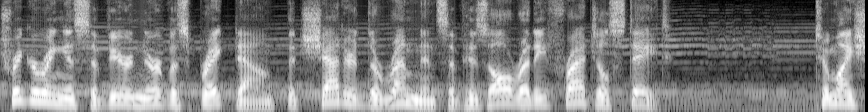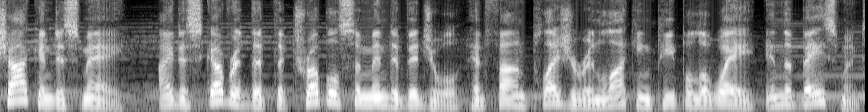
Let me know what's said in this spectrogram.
triggering a severe nervous breakdown that shattered the remnants of his already fragile state. To my shock and dismay, I discovered that the troublesome individual had found pleasure in locking people away in the basement.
